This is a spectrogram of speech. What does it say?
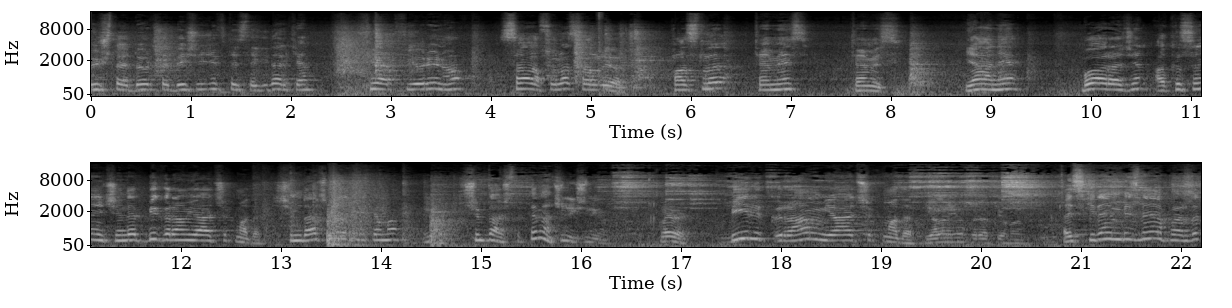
3'te, 4'te, 5. viteste giderken Fiat Fiorino sağa sola sallıyor. Paslı, temiz, temiz. Yani bu aracın akısının içinde bir gram yağ çıkmadı. Şimdi açmadık ama şimdi açtık değil mi? Şimdi işini gör. Evet. Bir gram yağ çıkmadı. Yalan yok, Berat yok. Eskiden biz ne yapardık?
